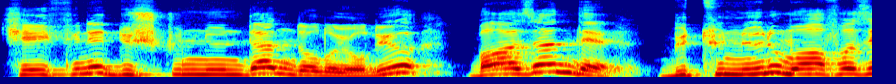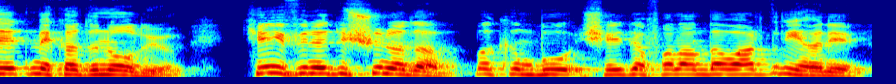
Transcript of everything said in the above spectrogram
keyfine düşkünlüğünden dolayı oluyor. Bazen de bütünlüğünü muhafaza etmek adına oluyor. Keyfine düşkün adam. Bakın bu şeyde falan da vardır ya hani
